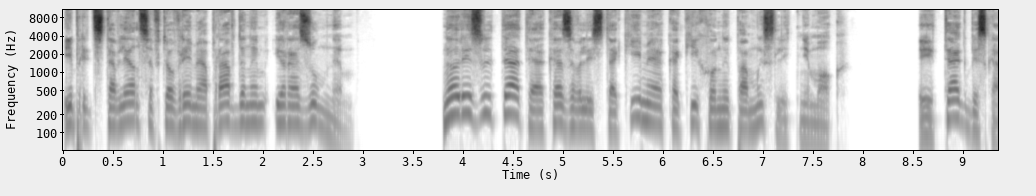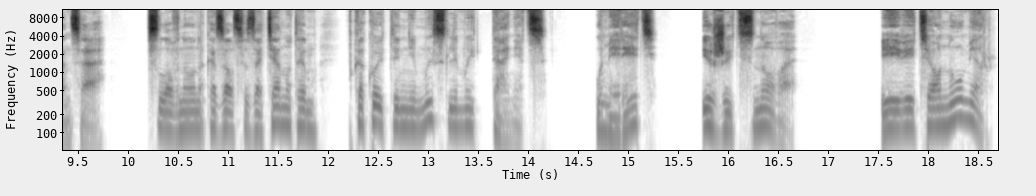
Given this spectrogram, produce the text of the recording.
и представлялся в то время оправданным и разумным. Но результаты оказывались такими, о каких он и помыслить не мог. И так без конца, словно он оказался затянутым в какой-то немыслимый танец. Умереть и жить снова. И ведь он умер,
